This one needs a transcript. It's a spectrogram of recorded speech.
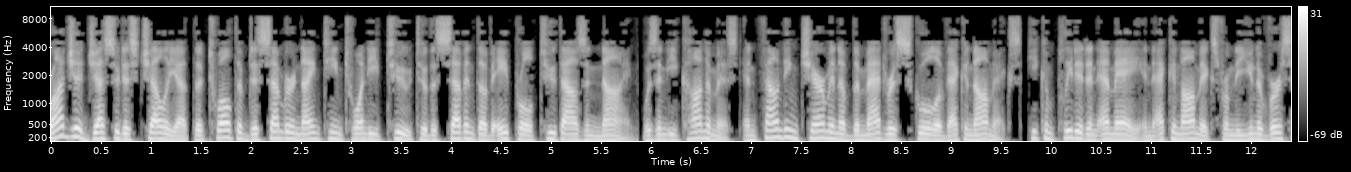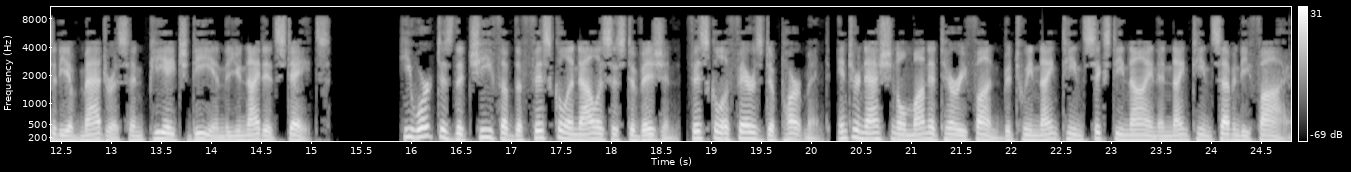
Raja Jesudoss Chelliah, the 12th of December 1922 to the 7th of April 2009, was an economist and founding chairman of the Madras School of Economics. He completed an MA in economics from the University of Madras and PhD in the United States. He worked as the chief of the Fiscal Analysis Division, Fiscal Affairs Department, International Monetary Fund between 1969 and 1975.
